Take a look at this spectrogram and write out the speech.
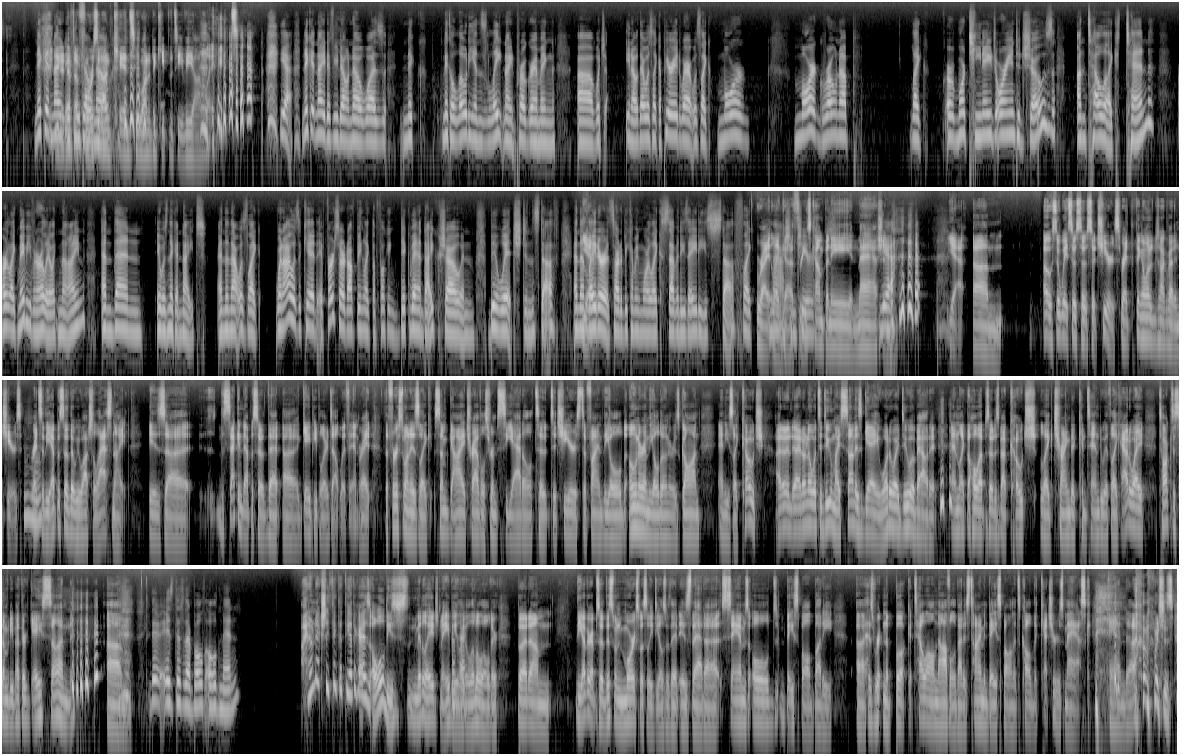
Nick at Night. You didn't have if to you don't force it on kids who wanted to keep the TV on late. Yeah, Nick at Night, if you don't know, was Nick Nickelodeon's late night programming, uh, which you know there was like a period where it was like more, more grown up, like or more teenage oriented shows until like ten, or like maybe even earlier, like nine, and then it was Nick at Night, and then that was like. When I was a kid, it first started off being like the fucking Dick Van Dyke show and Bewitched and stuff. And then Yeah. later it started becoming more like 70s, 80s stuff. Like right, like uh, Three's Cheers. Company and MASH. Yeah. Yeah. Um, oh, so wait, so so so Cheers, right? The thing I wanted to talk about in Cheers, Mm-hmm. right? So the episode that we watched last night is uh, the second episode that uh, gay people are dealt with in, right? The first one is like some guy travels from Seattle to to Cheers to find the old owner, and the old owner is gone, and he's like, "Coach, I don't I don't know what to do. My son is gay. What do I do about it?" and like the whole episode is about Coach like trying to contend with like, how do I talk to somebody about their gay son? there is this they're both old men. I don't actually think that the other guy is old. He's middle aged, maybe Okay. like a little older. But um, the other episode, this one more explicitly deals with it, is that uh, Sam's old baseball buddy uh, has written a book, a tell-all novel about his time in baseball, and it's called The Catcher's Mask, and uh, which is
